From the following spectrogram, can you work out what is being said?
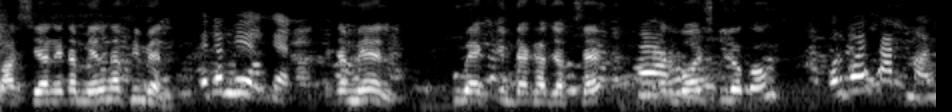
পার্সিয়ান এটা মেল না ফিমেল এটা মেল ক্যাট এটা মেল খুব অ্যাক্টিভ দেখা যাচ্ছে। হ্যাঁ। এর বয়স কীরকম? ওর বয়স আট মাস।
